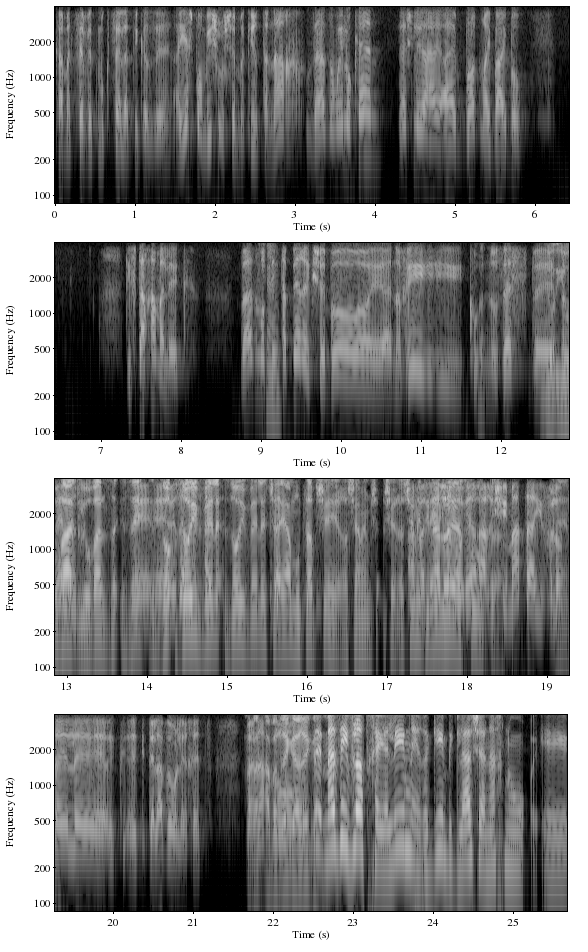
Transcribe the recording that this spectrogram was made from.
כמה צוות מוקצה לתיק הזה, יש פה מישהו שמכיר תנ"ך? ואז אומרים לו, כן, יש לי, I, I brought my Bible. תפתח עמלק, ואז כן. מוצאים את הפרק שבו אה, הנביא נוזף במלך. יובל, יובל, אה, אה, זו איוולת שהיה מוטב שראשי מדינה לא יעשו אותה. הרשימת האיוולות כן. האלה גדלה והולכת. אבל, אבל רגע, רגע. מה זה יבלוט? חיילים נהרגים בגלל שאנחנו אה,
